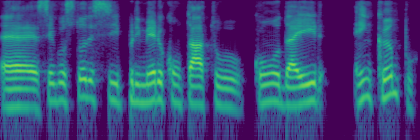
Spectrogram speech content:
É, você gostou desse primeiro contato com o Dair em campo?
